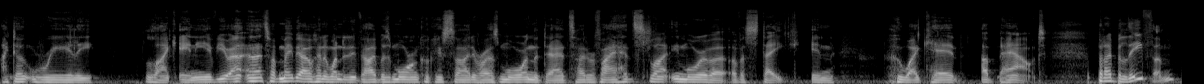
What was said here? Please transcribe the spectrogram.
I don't really like any of you, and that's what maybe I kind of wondered if I was more on Cuckoo's side, or I was more on the dad's side, or if I had slightly more of a of a stake in who I cared about. But I believe them.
